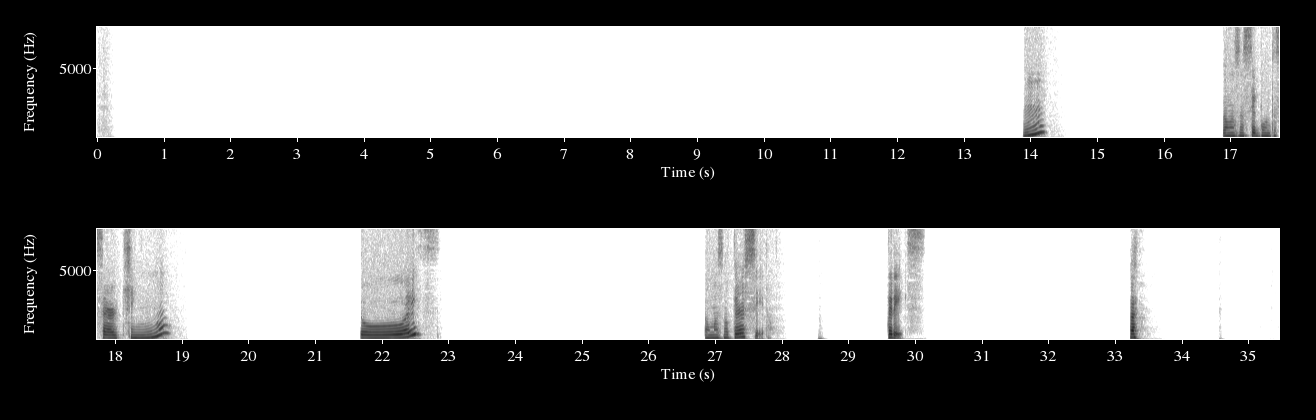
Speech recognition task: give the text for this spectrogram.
Hum? Vamos no segundo certinho. Dois. Vamos no terceiro. Três.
